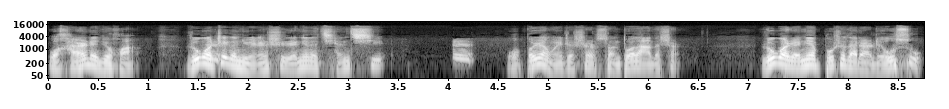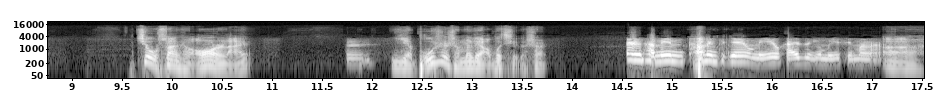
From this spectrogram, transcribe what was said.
我还是那句话，如果这个女人是人家的前妻，嗯，我不认为这事儿算多大的事儿。如果人家不是在这儿留宿，就算是偶尔来。嗯，也不是什么了不起的事儿，但是他们他们之间又没有孩子，又没什么了。啊，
